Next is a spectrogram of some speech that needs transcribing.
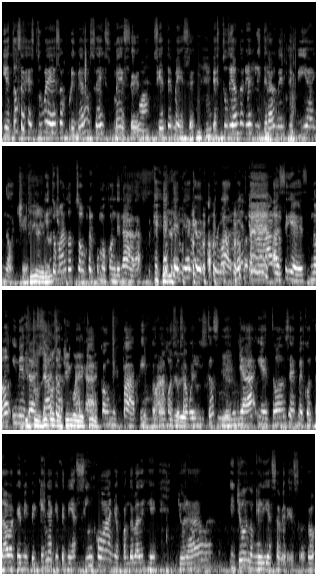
Y entonces estuve esos primeros seis meses, Wow. siete meses, Ujú. estudiando inglés literalmente día y noche. Día y y noche. tomando TOEFL como condenada, porque tenía que aprobarlo. Que aprobarlo. Así es, ¿no? Y mientras tus hijos tanto, aquí en Guayaquil? acá, con mis papis, con, sus abuelitos, Ya. ya, y entonces me contaba que mi pequeña, que tenía cinco años cuando la dejé, lloraba. Y yo no quería saber eso, ¿no?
